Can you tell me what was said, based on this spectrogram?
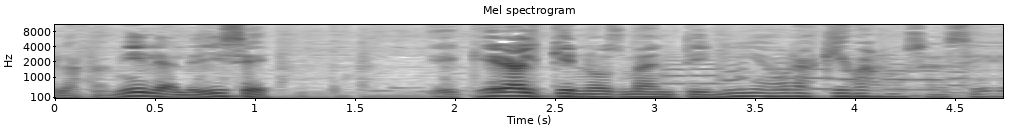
de la familia, le dice eh, que era el que nos mantenía, ahora qué vamos a hacer.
